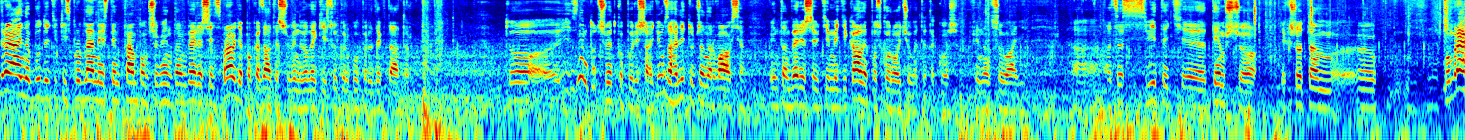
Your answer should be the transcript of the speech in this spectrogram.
реально будуть якісь проблеми з тим Трампом, що він там вирішить справді показати, що він великий супер-пупер диктатор, то і з ним тут швидко порішають. Він взагалі тут вже нарвався. Він там вирішив ті медикали поскорочувати також фінансування. А- це світить е, тим, що якщо там е, помре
